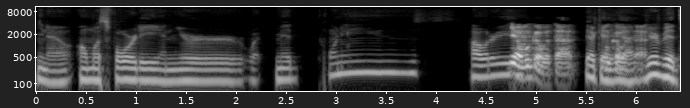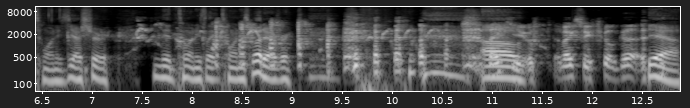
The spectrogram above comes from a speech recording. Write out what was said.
you know almost 40 and you're what mid 20s how old are you Yeah, we'll go with that. okay we'll yeah that. you're mid 20s yeah sure mid 20s late 20s whatever Thank Um, you. That makes me feel good. yeah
